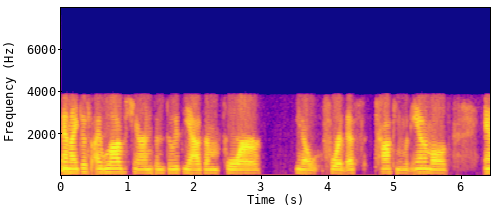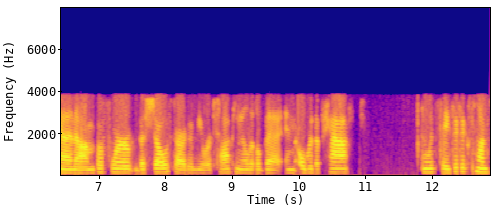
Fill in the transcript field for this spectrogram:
And I just I love Sharon's enthusiasm for you know, for this talking with animals. And um before the show started we were talking a little bit and over the past I would say six months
